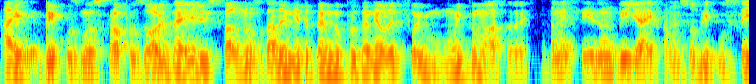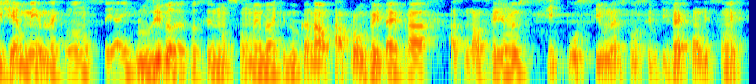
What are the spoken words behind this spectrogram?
Aí, ver com os meus próprios olhos, né, eles falam, não sou da Danita, pergunta pro Daniel Leite, foi muito massa, velho. Eu também fiz um vídeo aí falando sobre o Seja Membro, né, que eu lancei aí. Inclusive, se você não são membro aqui do canal, aproveita aí pra assinar o Seja Membro, se possível, né, se você tiver condições,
